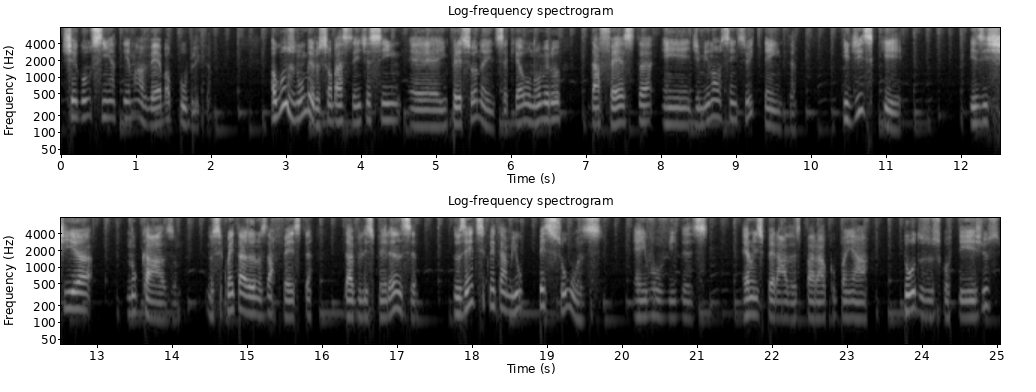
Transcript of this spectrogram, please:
chegou sim a ter uma verba pública. Alguns números são bastante assim é, impressionantes. Aqui é o número da festa em, de 1980, que diz que existia, no caso, nos 50 anos da festa da Vila Esperança, 250 mil pessoas é, envolvidas eram esperadas para acompanhar todos os cortejos,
